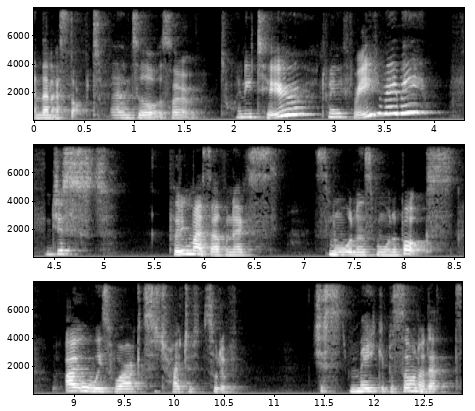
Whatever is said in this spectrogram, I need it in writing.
and then I stopped until so 22, 23 maybe. Just putting myself in a smaller and smaller box. I always worked to try to sort of just make a persona that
